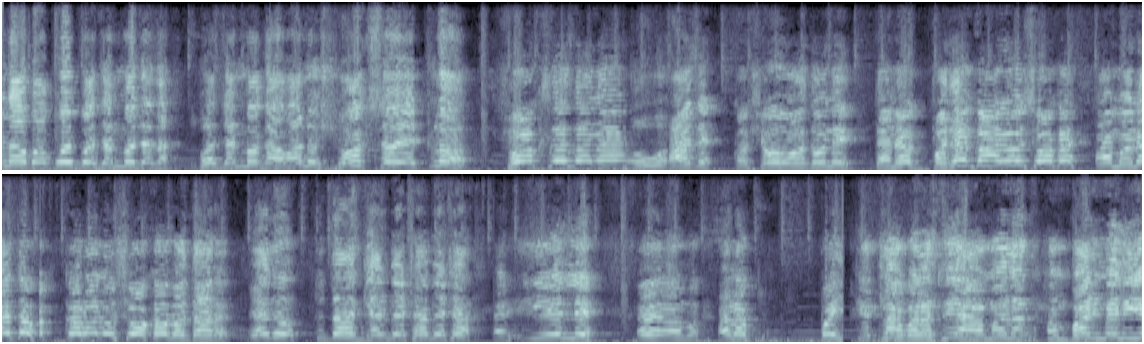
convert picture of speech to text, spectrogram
એના બાપોય ભજનમાં જતા. ભજનમાં ગાવાનો શોખ છે એટલો. શોખ છે તને? આજે કશો વાંધો નહીં. તને ભજન ગાવાનો શોખ? આ મને તો કરવાનો શોખ વધારે. એ તો તું તારા ઘેર બેઠા બેઠા. એ લે. અને કેટલા વર્ષની અમાનત સંભાળી મેલી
